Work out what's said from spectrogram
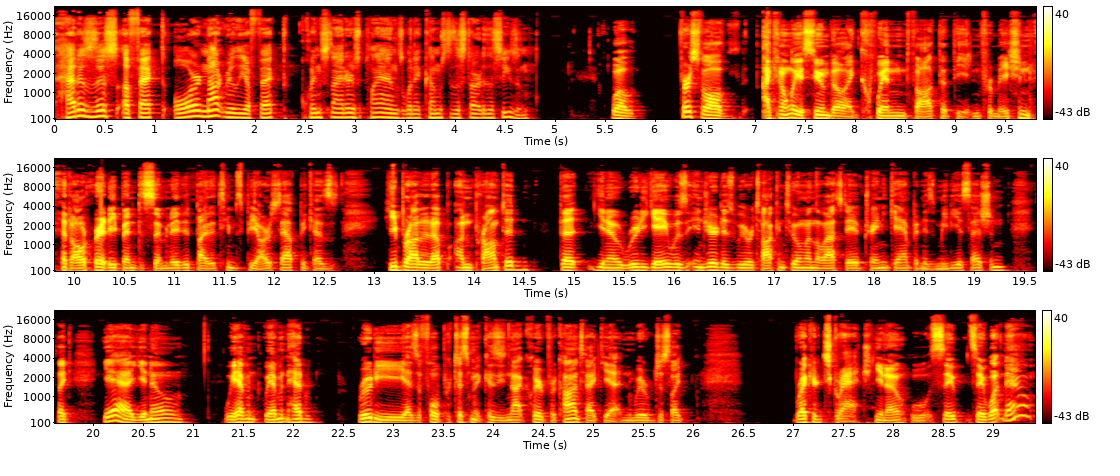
how does this affect or not really affect Quinn Snyder's plans when it comes to the start of the season? well first of all I can only assume that like Quinn thought that the information had already been disseminated by the team's PR staff because he brought it up unprompted that you know Rudy Gay was injured as we were talking to him on the last day of training camp in his media session. Like, yeah, you know, we haven't we haven't had Rudy as a full participant because he's not cleared for contact yet, and we were just like, record scratch, you know, say say what now?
